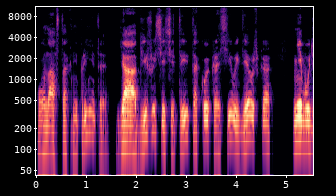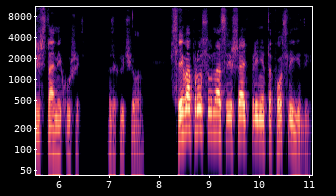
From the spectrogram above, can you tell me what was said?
«У нас так не принято. Я обижусь, если ты, такой красивый девушка, не будешь с нами кушать», — заключил он. «Все вопросы у нас решать принято после еды».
